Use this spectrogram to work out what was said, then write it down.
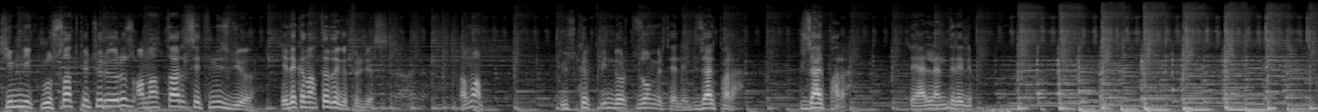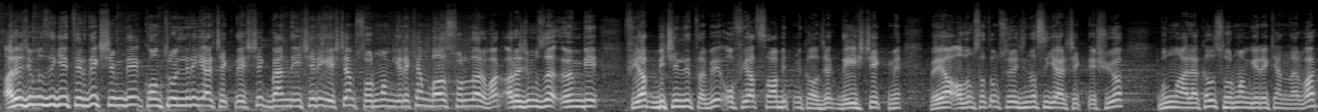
Kimlik, ruhsat götürüyoruz. Anahtar setiniz diyor. Yedek anahtarı da götüreceğiz. Tamam. 140.411 TL. Güzel para. Güzel para. Değerlendirelim. Aracımızı getirdik. Şimdi kontrolleri gerçekleşecek. Ben de içeri geçeceğim. Sormam gereken bazı sorular var. Aracımıza ön bir fiyat biçildi tabii. O fiyat sabit mi kalacak, değişecek mi? Veya alım satım süreci nasıl gerçekleşiyor? Bununla alakalı sormam gerekenler var.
